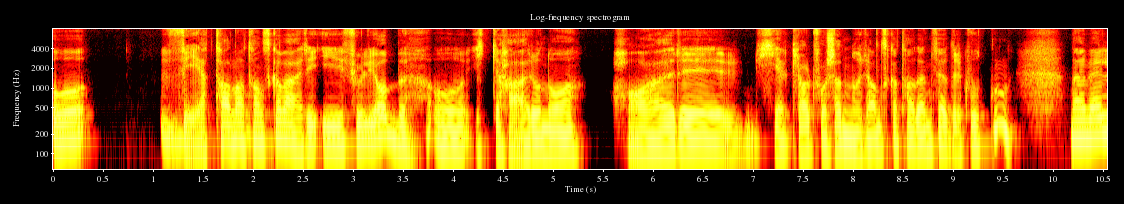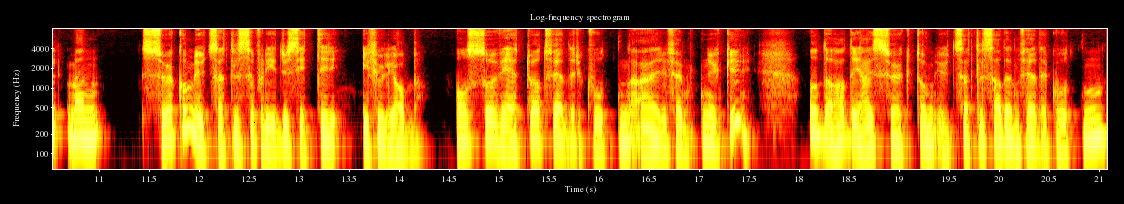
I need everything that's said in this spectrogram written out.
Og vet han at han skal være i full jobb, og ikke her og nå har eh, helt klart for seg når han skal ta den fedrekvoten, nei vel, men søk om utsettelse fordi du sitter i full jobb. Og så vet du at fedrekvoten er 15 uker, og da hadde jeg søkt om utsettelse av den fedrekvoten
